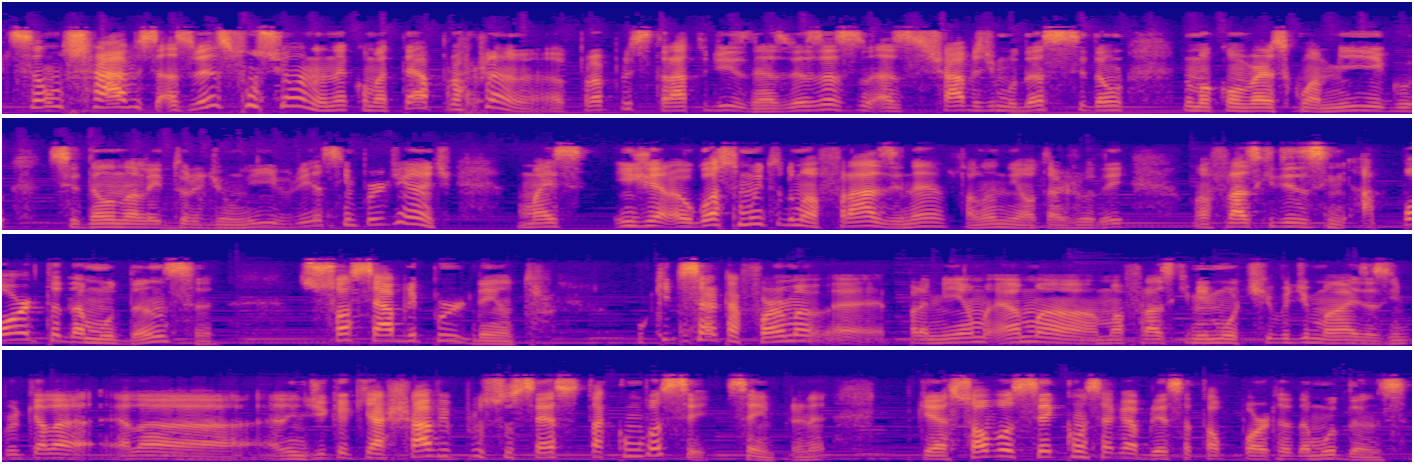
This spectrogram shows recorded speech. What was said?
são chaves, às vezes funciona, né? Como até a própria, a próprio extrato diz, né? Às vezes as, as chaves de mudança se dão numa conversa com um amigo, se dão na leitura de um livro e assim por diante. Mas, em geral, eu gosto muito de uma frase, né? Falando em autoajuda aí, uma frase que diz assim: a porta da mudança só se abre por dentro. O que de certa forma, é, para mim, é, uma, é uma, frase que me motiva demais, assim, porque ela, ela, ela indica que a chave para o sucesso está com você, sempre, né? Porque é só você que consegue abrir essa tal porta da mudança.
